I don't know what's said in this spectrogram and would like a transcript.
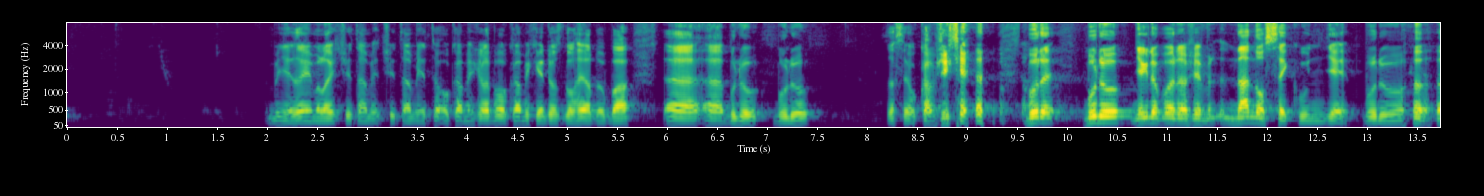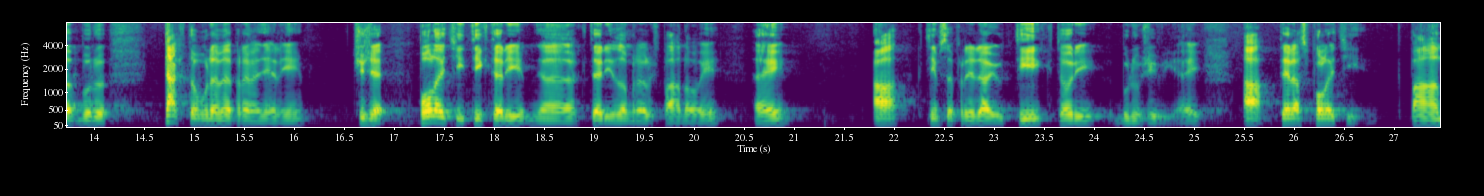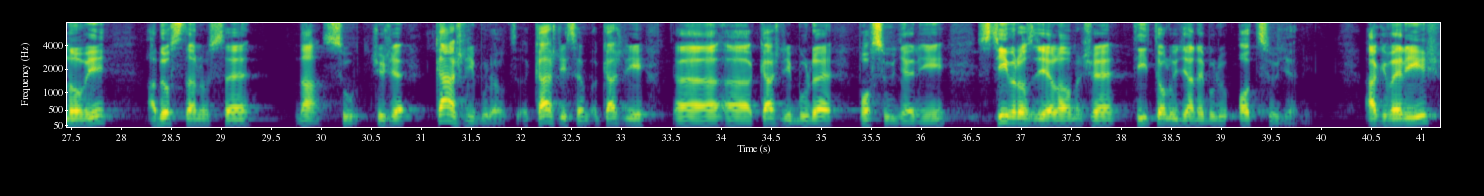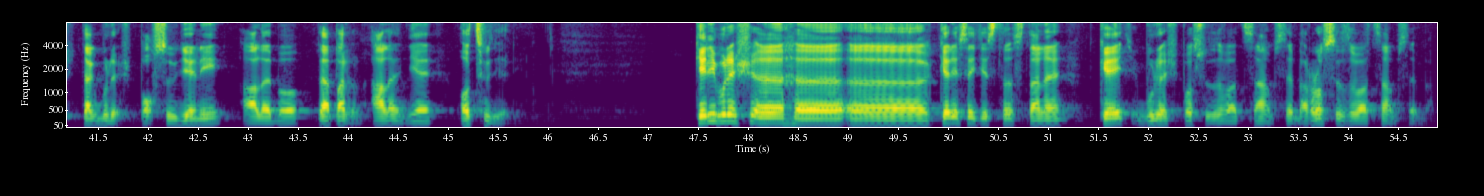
Mě zajímalo, či tam, je, či tam je to okamih, lebo okamih je dost dlhá doba. E, e, budu, budu, zase okamžitě, bude, budu, někdo povedal, že v nanosekundě budu, budu tak to budeme premeněni. Čiže poletí ty, který, eh, který zomreli v pánovi, hej, a k tím se přidají ty, kteří budou živí, hej. A teraz poletí k pánovi a dostanu se na soud. Čiže každý bude, každý, se, každý, uh, uh, každý bude posúdený s tím rozdílem, že títo ľudia nebudou odsúdení. Ak veríš, tak budeš posúdený, alebo, pardon, ale ne odsudený. Kedy budeš, kedy se ti stane, keď budeš posuzovat sám seba, rozsuzovat sám seba.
